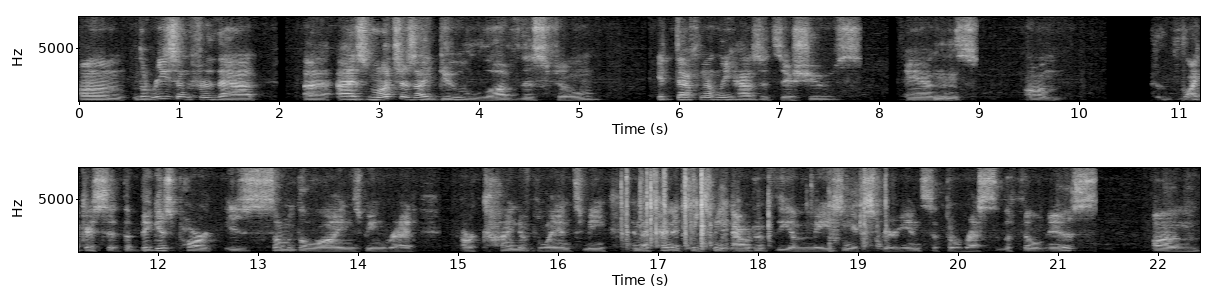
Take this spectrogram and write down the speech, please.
Um, the reason for that, uh, as much as I do love this film, it definitely has its issues, and um, like I said, the biggest part is some of the lines being read are kind of bland to me, and that kind of takes me out of the amazing experience that the rest of the film is. Um,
